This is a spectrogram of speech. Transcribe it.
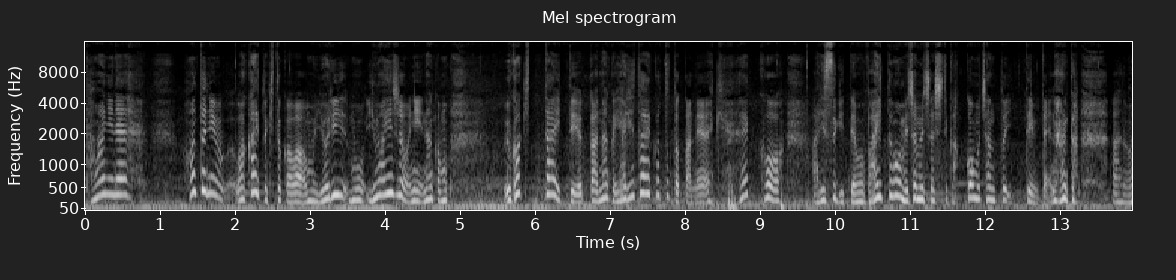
たまにね本当に若い時とかはもうよりもう今以上になんかもう動きたいっていうかなんかやりたいこととかね結構ありすぎてもうバイトもめちゃめちゃして学校もちゃんと行ってみたいななんかあの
